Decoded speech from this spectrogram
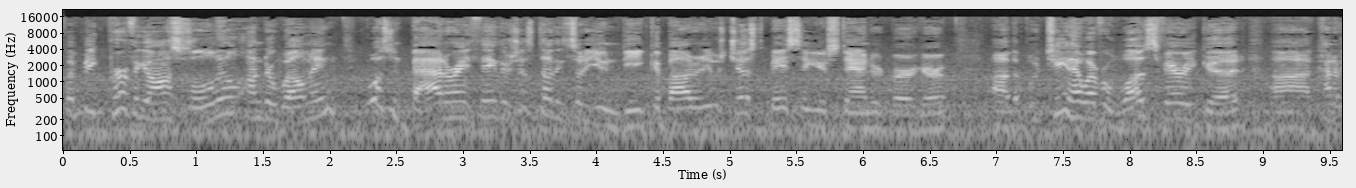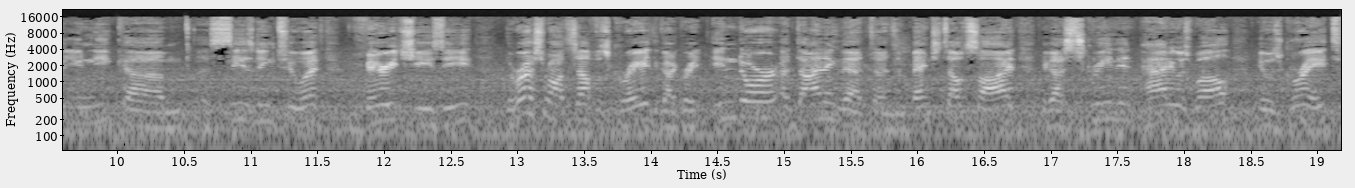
But being perfectly honest, it was a little underwhelming. It wasn't bad or anything, there's just nothing sort of unique about it. It was just basically your standard burger. Uh, the poutine, however, was very good. Uh, kind of a unique um, seasoning to it, very cheesy. The restaurant itself was great. They got great indoor dining that uh, benches outside outside. They got a screened-in patio as well. It was great.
